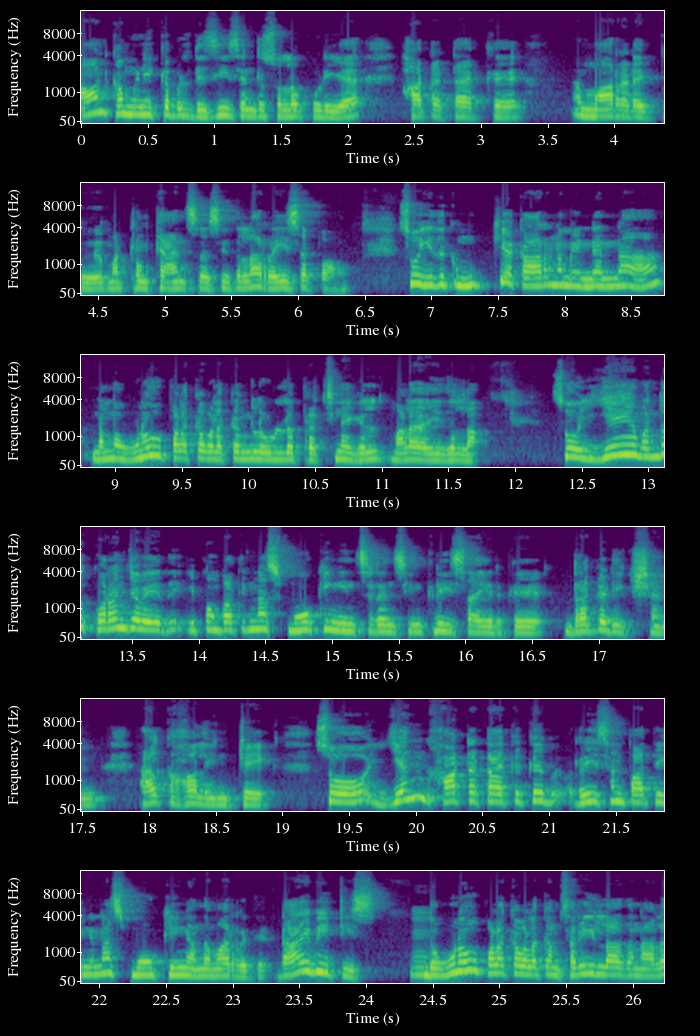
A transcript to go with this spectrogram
நான் கம்யூனிகபிள் டிசீஸ் என்று சொல்லக்கூடிய ஹார்ட் அட்டாக்கு மாரடைப்பு மற்றும் கேன்சர்ஸ் இதெல்லாம் ரைஸ் அப் ஆகும். ஸோ இதுக்கு முக்கிய காரணம் என்னென்னா நம்ம உணவு பழக்க வழக்கங்களில் உள்ள பிரச்சனைகள் மழை இதெல்லாம். ஸோ ஏன் வந்து குறைஞ்ச வயது? இப்போ பார்த்தீங்கன்னா ஸ்மோக்கிங் இன்சிடென்ட்ஸ் இன்க்ரீஸ் ஆகிருக்கு drug addiction alcohol intake so young heart அட்டாக்குக்கு ரீசன் பார்த்தீங்கன்னா ஸ்மோக்கிங் அந்த மாதிரி இருக்குது டயபிட்டிஸ் இந்த உணவு பழக்க வழக்கம் சரியில்லாதனால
